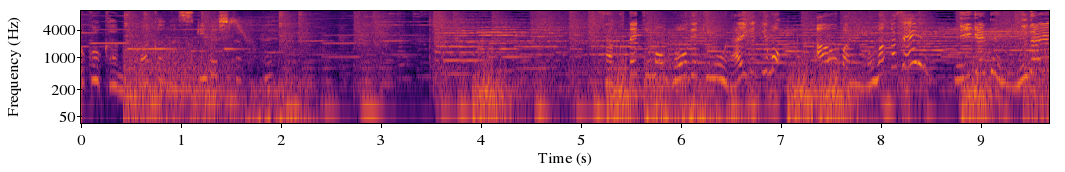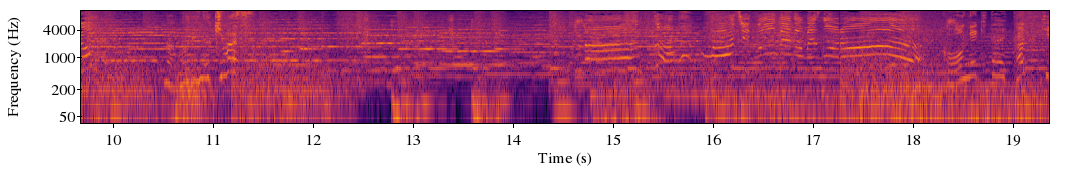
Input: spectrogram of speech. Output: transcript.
どこかのバカが好きでしたよね。索敵も砲撃も雷撃も青葉にお任せ。逃げても無駄よ。守り抜きます。なんかマジヌメヌメする。攻撃隊各機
